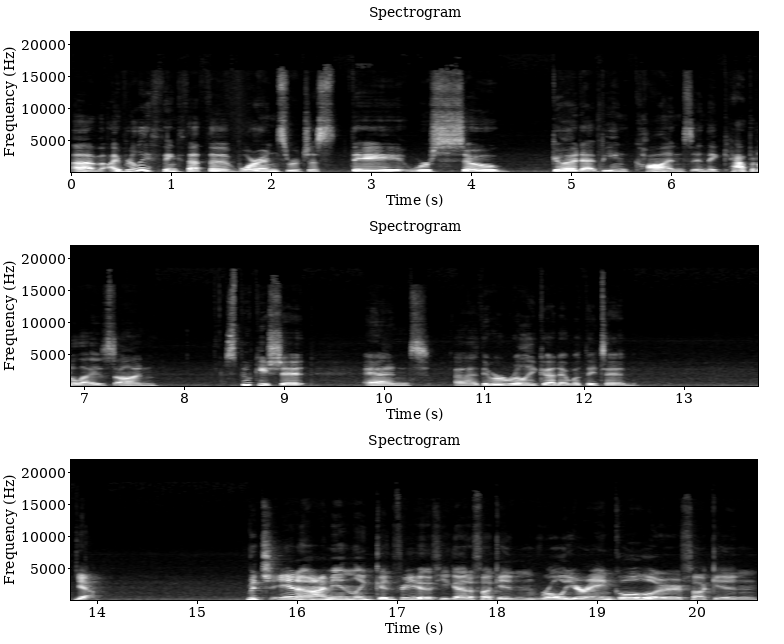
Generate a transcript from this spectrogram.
um, i really think that the warrens were just they were so good at being cons and they capitalized on spooky shit and uh, they were really good at what they did Yeah. Which, you know, I mean, like, good for you. If you gotta fucking roll your ankle or fucking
